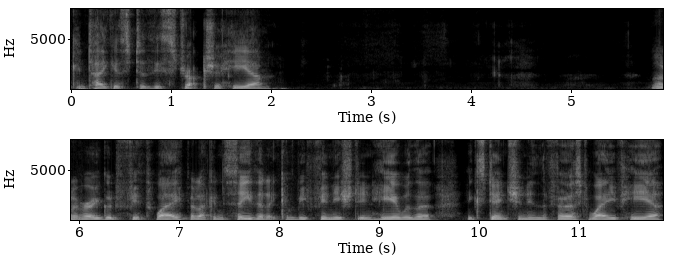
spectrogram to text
can take us to this structure here. not a very good fifth wave, but I can see that it can be finished in here with a extension in the first wave here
